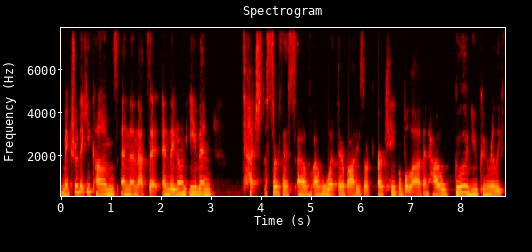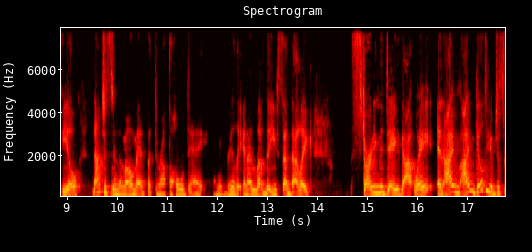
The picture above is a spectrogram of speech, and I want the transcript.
make sure that he comes and then that's it. And they don't even touch the surface of, of what their bodies are, are capable of and how good you can really feel not just in the moment but throughout the whole day. I mean really. And i love that you said that like starting the day that way. And i'm i'm guilty of just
